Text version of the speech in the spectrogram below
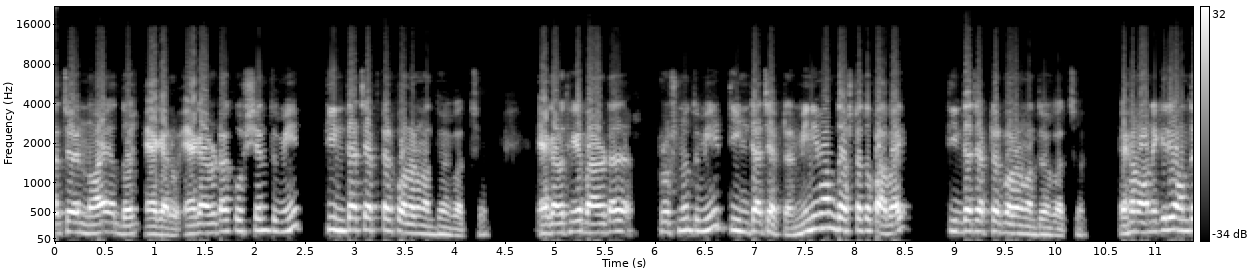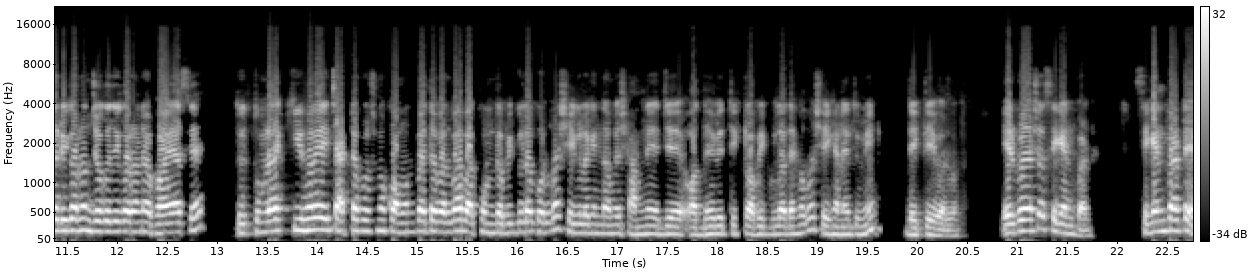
আর ছয়, নয়, দশ, এগারো। এগারোটা কোশ্চেন তুমি তিনটা চ্যাপ্টার পড়ার মাধ্যমে পাচ্ছ। এগারো থেকে বারোটা প্রশ্ন তুমি তিনটা চ্যাপ্টার মিনিমাম দশটা তো পাবাই। তিনটা চ্যাপ্টার পড়ার মাধ্যমে পাচ্ছ। এখন অনেকেরই অন্তরীকরণ, যোগজীকরণের ভয় আছে। তো তোমরা কীভাবে এই চারটা প্রশ্ন কমন পাইতে পারবা বা কোন টপিকগুলো করবা, সেগুলো কিন্তু আমরা সামনে যে অধ্যায় ভিত্তিক টপিকগুলো দেখাবো, সেখানে তুমি দেখতেই পারবে। এরপর আসো সেকেন্ড পার্ট সেকেন্ড পার্টে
